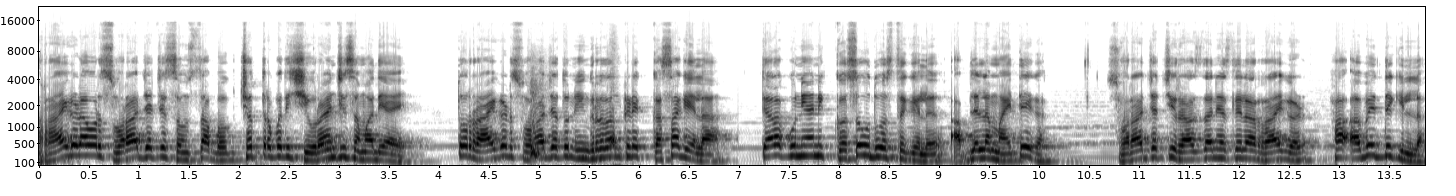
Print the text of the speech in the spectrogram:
रायगडावर स्वराज्याचे संस्थापक छत्रपती शिवरायांची समाधी आहे. तो रायगड स्वराज्यातून इंग्रजांकडे कसा गेला? त्याला कुणी आणि कसं उद्ध्वस्त केलं? आपल्याला माहिती आहे का? स्वराज्याची राजधानी असलेला रायगड हा अभेद्य किल्ला.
